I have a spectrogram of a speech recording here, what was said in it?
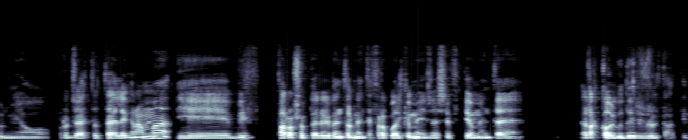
il mio progetto Telegram e vi farò sapere eventualmente fra qualche mese se effettivamente raccolgo dei risultati.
